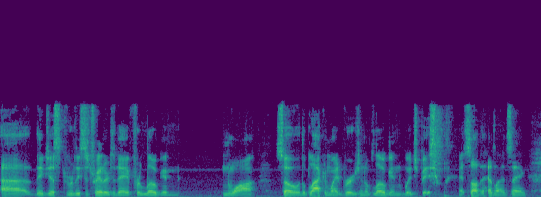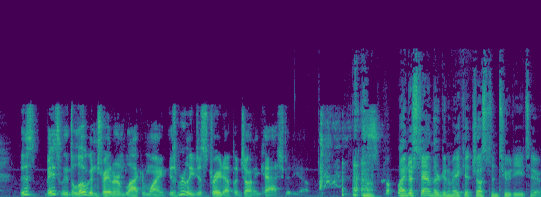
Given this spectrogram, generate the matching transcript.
Uh, they just released a trailer today for Logan Noir. So the black and white version of Logan, which basically I saw the headline saying this basically the Logan trailer in black and white is really just straight up a Johnny Cash video. So- I understand they're going to make it just in 2D too.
